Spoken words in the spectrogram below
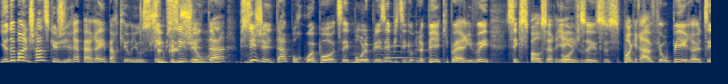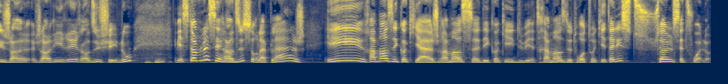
il y a de bonnes chances que j'irai pareil par curiosité. Puis si j'ai le pulsion, hein. temps, puis si j'ai le temps, pourquoi pas, tu sais, pour le plaisir. Puis le pire qui peut arriver, c'est qu'il se passe rien, Oui, c'est pas grave. Puis au pire, euh, tu sais, j'en- rirai rendu chez nous. Eh bien, cet homme-là s'est rendu sur la plage et ramasse des coquillages, ramasse des coquilles d'huîtres, ramasse deux, trois trucs. Il est allé seul cette fois-là.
